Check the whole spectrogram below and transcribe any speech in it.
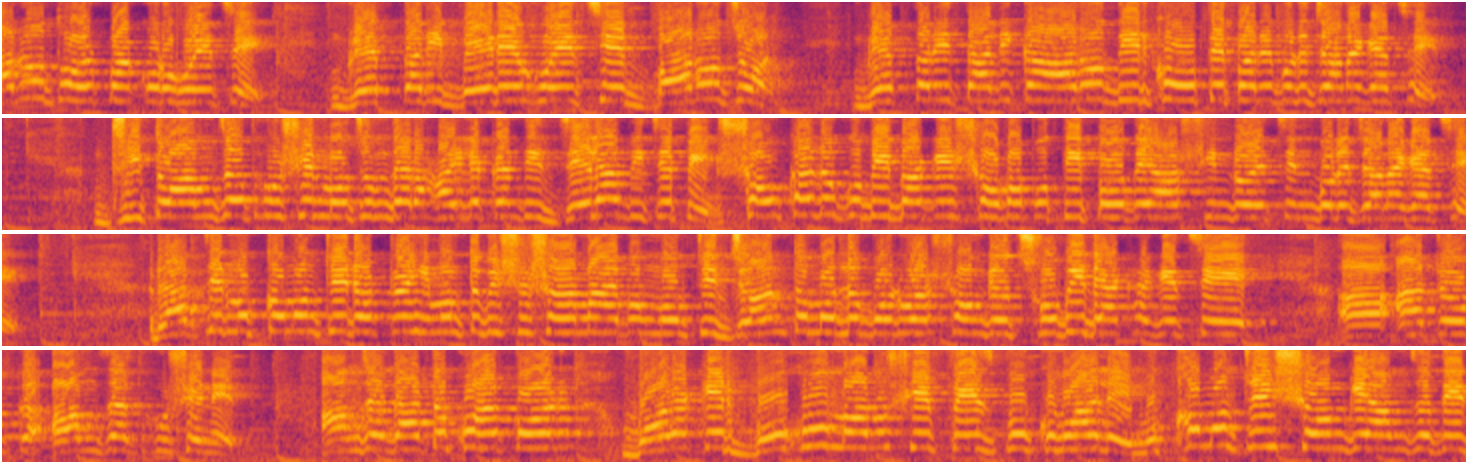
আরও ধরপাকড় হয়েছে। গ্রেপ্তারি বেড়ে হয়েছে বারো জন। গ্রেপ্তারি তালিকা আরও দীর্ঘ হতে পারে বলে জানা গেছে। ধৃত আমজাদ হোসেন মজুমদার হাইলাকান্দি জেলা বিজেপির সংখ্যালঘু বিভাগের সভাপতি পদে আসীন রয়েছেন বলে জানা গেছে। রাজ্যের মুখ্যমন্ত্রী ডক্টর হিমন্ত বিশ্ব শর্মা এবং মন্ত্রী জয়ন্ত মল্ল বড়ুয়ার সঙ্গেও ছবি দেখা গেছে আটক আমজাদ হোসেনের। আমজাদ আটক হওয়ার পর বরাকের বহু মানুষের ফেসবুক ওয়ালে মুখ্যমন্ত্রীর সঙ্গে আমজাদের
